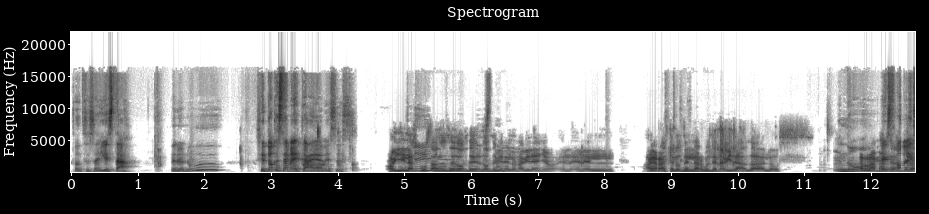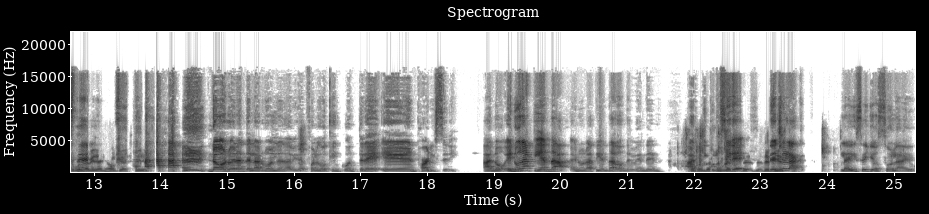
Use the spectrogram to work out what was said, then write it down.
entonces ahí está. Pero uh, siento que se me cae a veces. Oye, ¿y las posadas de dónde, dónde viene lo navideño? ¿En, el, ¿Agarraste los del árbol de mm. Navidad? los, no, ¿Las ramas eran del árbol navideño o qué? no, no eran del árbol de Navidad. Fue algo que encontré en Party City. Ah, no, en una tienda, en una tienda donde venden artículos. De, sí, de, hecho la, la, hice yo sola, ¿eh?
